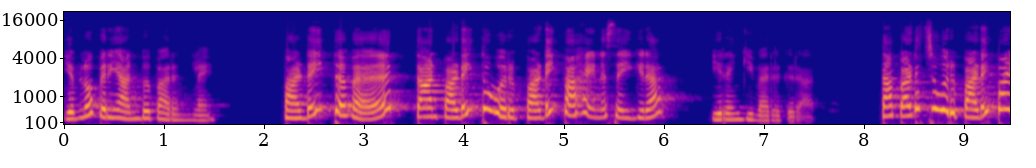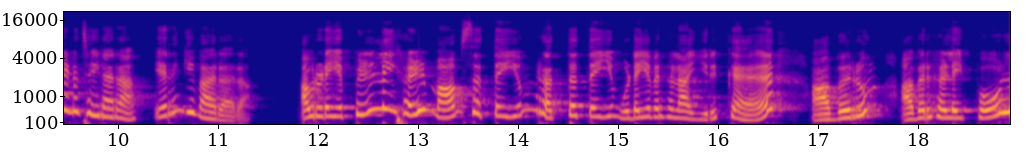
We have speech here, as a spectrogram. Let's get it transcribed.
எவ்வளோ பெரிய அன்பு பாருங்களேன். படைத்தவர் தான் படைத்த ஒரு படைப்பாக என்ன செய்கிறார்? இறங்கி வருகிறார். தான் படைச்ச ஒரு படைப்பா என்ன செய்யறாரா இறங்கி வாராரா அவருடைய பிள்ளைகள் மாம்சத்தையும் இரத்தத்தையும் உடையவர்களாய் இருக்க அவரும் அவர்களைப் போல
